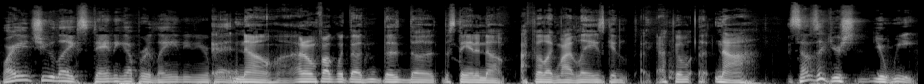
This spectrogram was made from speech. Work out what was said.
Why ain't you like standing up or laying in your uh, bed? No, I don't fuck with the the the, the standing up. I feel like my legs get. I feel uh, nah. It sounds like you're you're weak.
